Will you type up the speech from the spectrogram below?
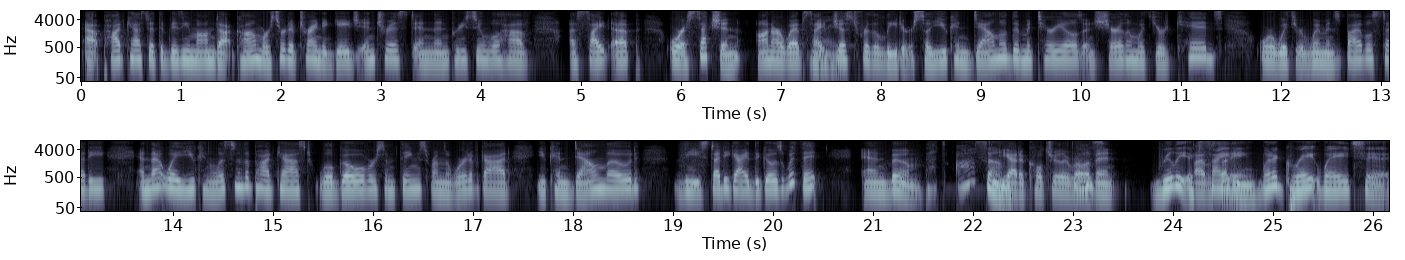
at podcast at thebusymom.com. We're sort of trying to gauge interest, and then pretty soon we'll have a site up or a section on our website Right. just for the leaders. So you can download the materials and share them with your kids or with your women's Bible study. And that way you can listen to the podcast. We'll go over some things from the Word of God. You can download the study guide that goes with it, and boom, That's awesome. you got a culturally relevant. Really exciting. What a great way to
